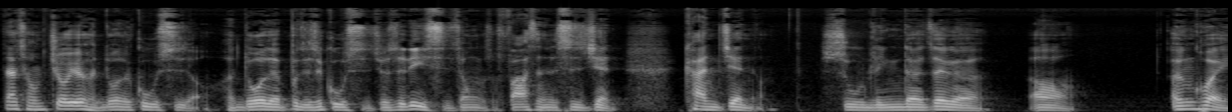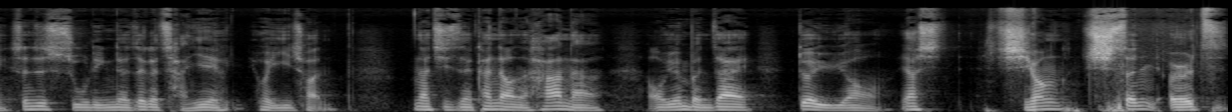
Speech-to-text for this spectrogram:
那从旧约很多的故事哦，很多的不只是故事，就是历史中所发生的事件，看见哦，属灵的这个哦恩惠，甚至属灵的这个产业会遗传。那其实看到呢，哈拿哦，原本在对于哦要。喜欢生儿子，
